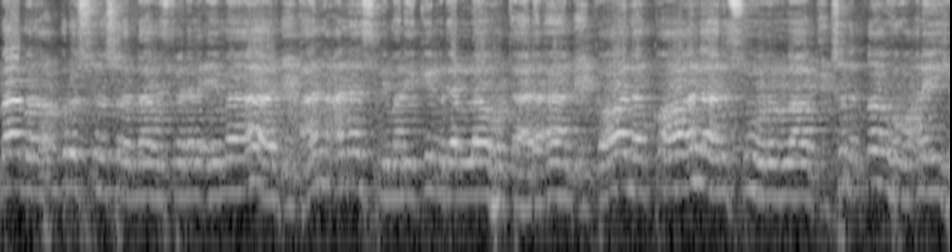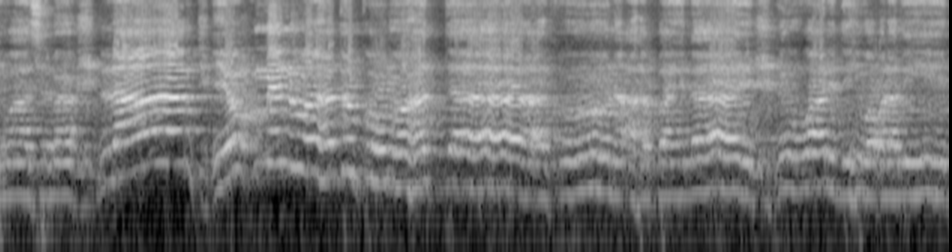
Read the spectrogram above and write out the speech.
باب حب رسول صلى الله عليه وسلم الإيمان عن أنس بن رضي الله تعالى عنه قال قال رسول الله صلى الله عليه وسلم لا يؤمن أحدكم حتى من والده وولده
